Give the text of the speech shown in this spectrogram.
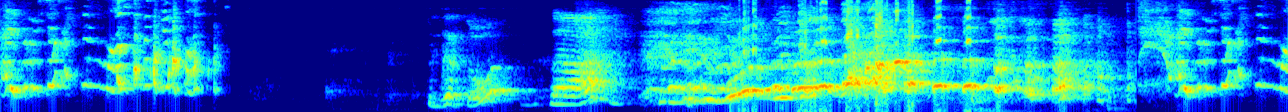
А это вообще как тяжело. Готов? Да. А это вообще как тяжело.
